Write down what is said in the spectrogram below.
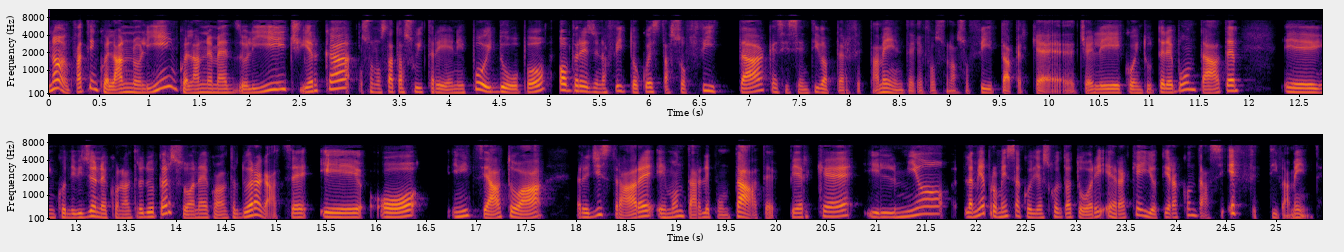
No, infatti in quell'anno lì, in quell'anno e mezzo lì circa, sono stata sui treni. Poi dopo ho preso in affitto questa soffitta che si sentiva perfettamente che fosse una soffitta perché c'è l'eco in tutte le puntate in condivisione con altre due persone, con altre due ragazze e ho iniziato a registrare e montare le puntate perché mio, la mia promessa con gli ascoltatori era che io ti raccontassi effettivamente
